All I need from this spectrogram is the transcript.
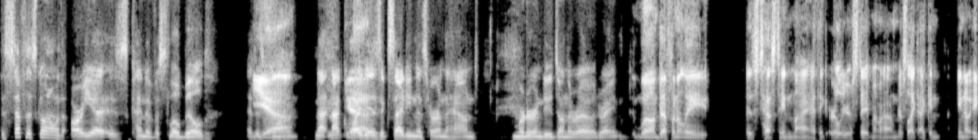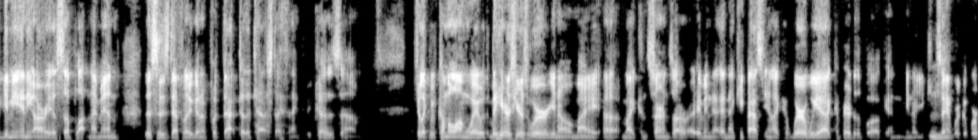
The stuff that's going on with Arya is kind of a slow build. At this Yeah. point. not not quite Yeah. as exciting as her and the Hound murdering dudes on the road, right? well definitely is testing my I think earlier statement I'm just like I can you know it give me any Arya subplot and I'm in. This is definitely going to put that to the test. I think because um, feel like we've come a long way with. it. But here's here's where you know my uh, my concerns are. Right? I mean, and I keep asking you like where are we at compared to the book? And you know you keep mm-hmm. saying we're, we're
